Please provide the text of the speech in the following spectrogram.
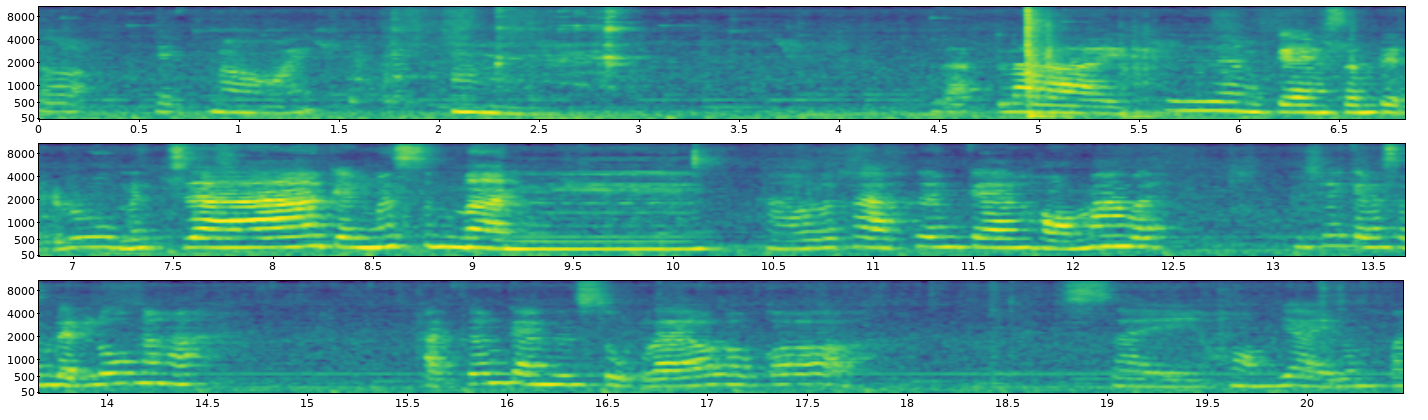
ก็ เล็กน้อยอละลายเครื่องแกงสำเร็จรูปนะจ๊ะ แกงมัสมันเอาแล้วค่ะ เครื่องแกงหอมมากเลย ไม่ใช่แกงสำเร็จรูปนะคะ ผัดเครื่องแกงจนสุกแล้วเราก็ใส่หอมใหญ่ลงไป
